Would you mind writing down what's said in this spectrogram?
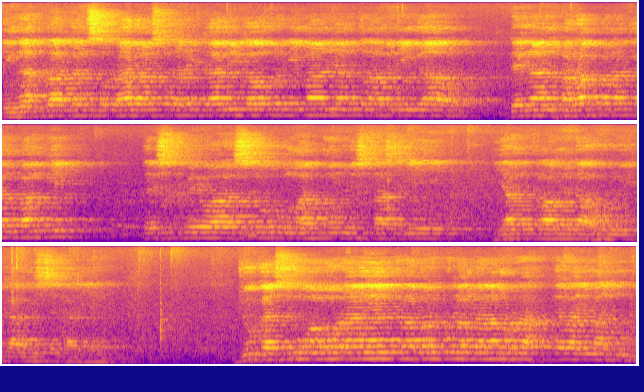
Ingatlah akan saudara-saudari kami kaum beriman yang telah meninggal dengan harapan akan bangkit teristimewa seluruh umatmu di ini yang telah mendahului kami sekalian. Juga semua orang yang telah berpulang dalam rahtera iman,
